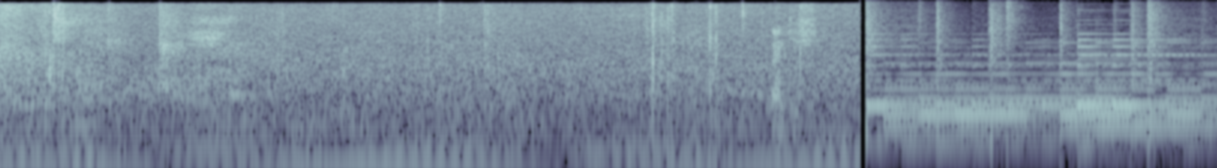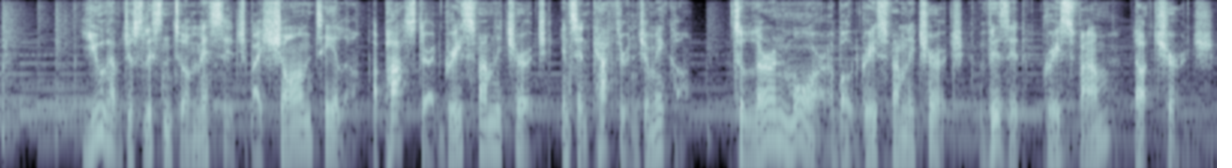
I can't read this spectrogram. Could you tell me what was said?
You have just listened to a message by Sean Taylor, a pastor at Grace Family Church in St. Catherine, Jamaica. To learn more about Grace Family Church, visit gracefam.church.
